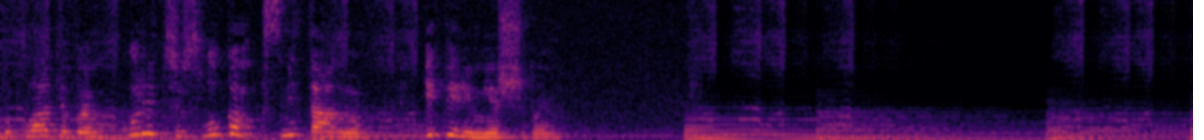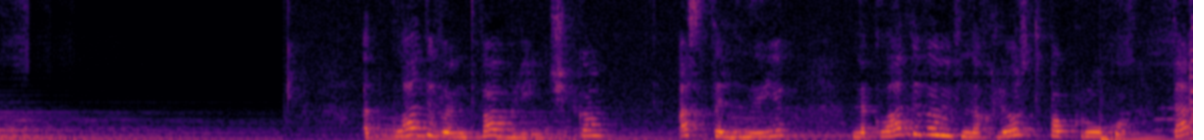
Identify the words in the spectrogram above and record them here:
Выкладываем курицу с луком сметану и перемешиваем. Откладываем два блинчика, остальные накладываем внахлёст по кругу, так,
